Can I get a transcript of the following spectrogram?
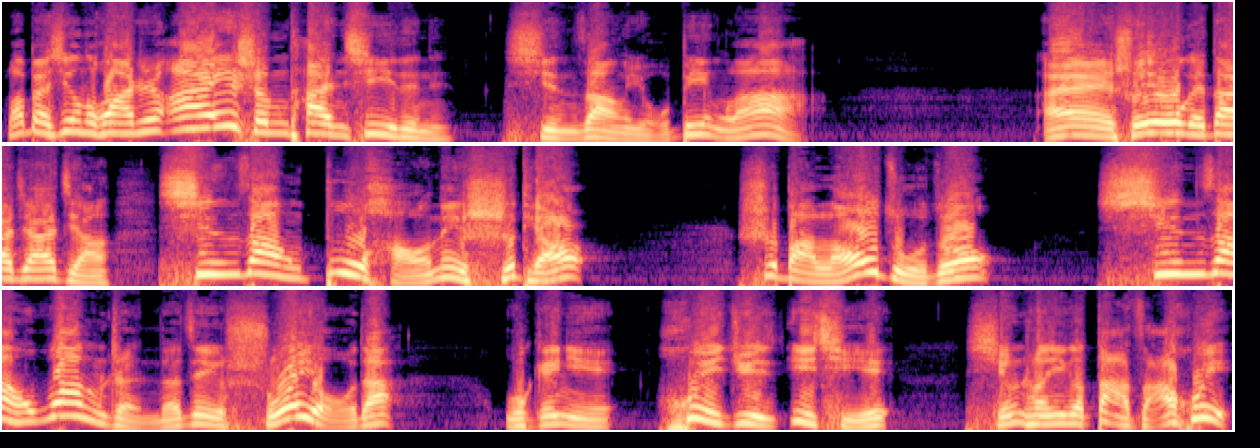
老百姓的话，这唉声叹气的呢，心脏有病啦。哎，所以我给大家讲，心脏不好那十条，是把老祖宗心脏望诊的这个所有的，我给你汇聚一起，形成一个大杂烩，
